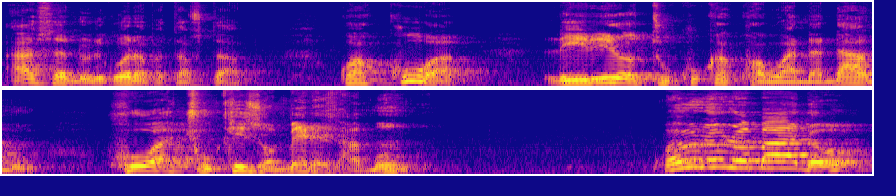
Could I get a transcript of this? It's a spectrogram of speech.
hasa ndio nilikuwa napatafuta hapo. Kwa kuwa lililotukuka kwa wanadamu huwa chukizo mbele za Mungu. Kwa hiyo bado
